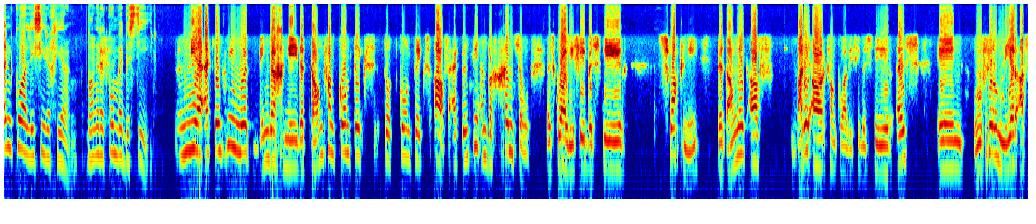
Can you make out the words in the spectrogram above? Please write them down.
in koalisie regering wanneer dit kom by bestuur? Nee, ek dink nie noodwendig nie. Dit hang van konteks tot konteks af. Ek dink nie in beginsel is koalisie bestuur swak nie. Dit hang net af wat die aard van koalisie bestuur is en hoeveel meer as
